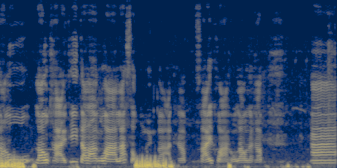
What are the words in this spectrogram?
เราเราขายที่ตารางวาละ 20,000 บาทครับ ซ้ายขวาของเรานะครับอ่า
